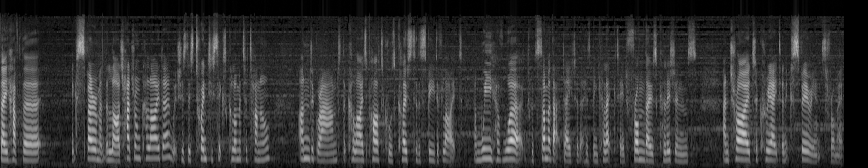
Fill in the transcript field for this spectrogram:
They have the experiment, the Large Hadron Collider, which is this 26 kilometre tunnel underground that collides particles close to the speed of light. And we have worked with some of that data that has been collected from those collisions and tried to create an experience from it.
